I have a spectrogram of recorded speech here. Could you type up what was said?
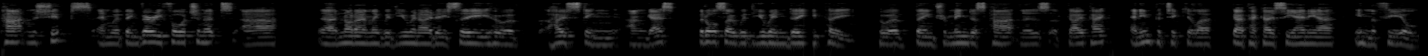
partnerships, and we've been very fortunate, uh, uh, not only with UNODC, who are hosting UNGASS, but also with UNDP, who have been tremendous partners of GOPAC, and in particular, GOPAC Oceania in the field.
